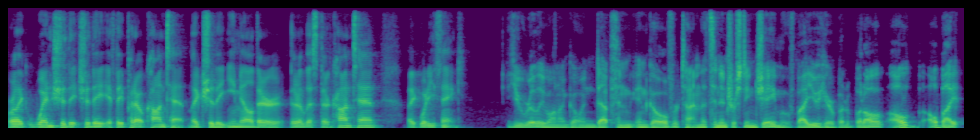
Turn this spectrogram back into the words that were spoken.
or like when should they should they if they put out content, like should they email their their list their content? Like, what do you think? You really want to go in depth and, and go overtime. That's an interesting J move by you here, but but I'll I'll I'll bite.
